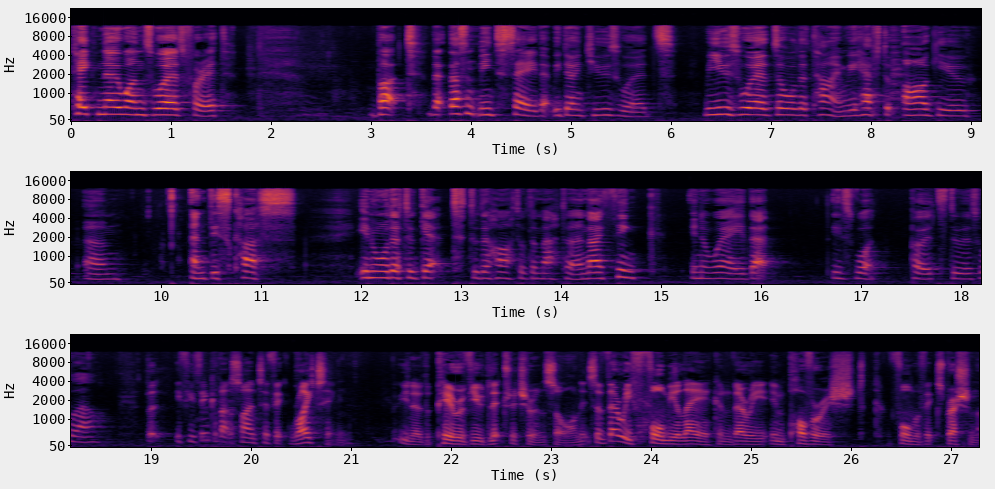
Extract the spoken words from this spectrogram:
take no one's word for it. But that doesn't mean to say that we don't use words. We use words all the time. We have to argue um, and discuss in order to get to the heart of the matter. And I think, in a way, that is what poets do as well. But if you think about scientific writing, you know, the peer reviewed literature and so on, it's a very formulaic and very impoverished form of expression,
